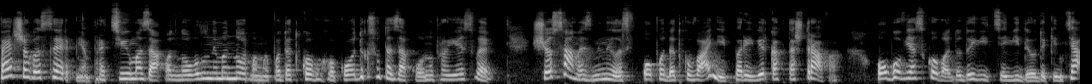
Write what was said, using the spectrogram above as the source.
1 серпня працюємо за оновленими нормами податкового кодексу та закону про ЄСВ. Що саме змінилось в оподаткуванні, перевірках та штрафах? Обов'язково додивіться відео до кінця.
